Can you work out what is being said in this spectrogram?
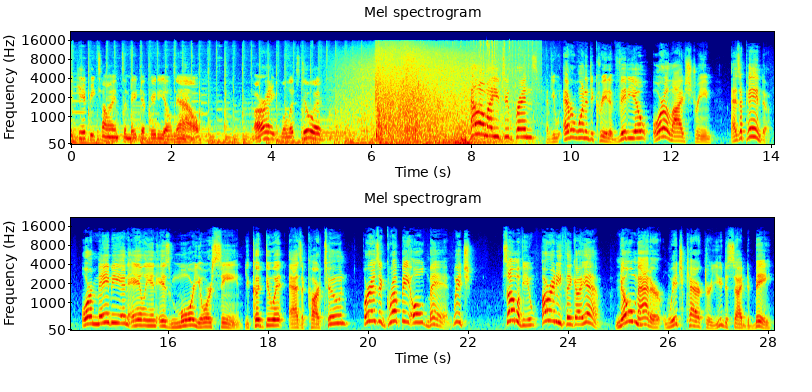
It can't be time to make a video now. All right, well, let's do it. Hello, my YouTube friends! Have you ever wanted to create a video or a live stream as a panda? Or maybe an alien is more your scene. You could do it as a cartoon or as a grumpy old man, which some of you already think I am. No matter which character you decide to be,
